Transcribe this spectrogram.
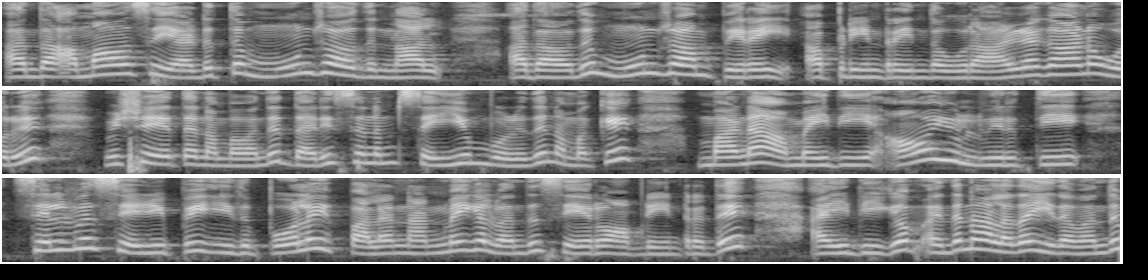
அந்த அமாவாசை அடுத்த மூன்றாவது நாள் அதாவது மூன்றாம் பிறை அப்படின்ற இந்த ஒரு அழகான ஒரு விஷயத்தை நம்ம வந்து தரிசனம் செய்யும் பொழுது நமக்கு மன அமைதி ஆயுள் விருத்தி செல்வ செழிப்பு இது போல் பல நன்மைகள் வந்து சேரும் அப்படின்றது ஐதீகம். இதனால தான் இதை வந்து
